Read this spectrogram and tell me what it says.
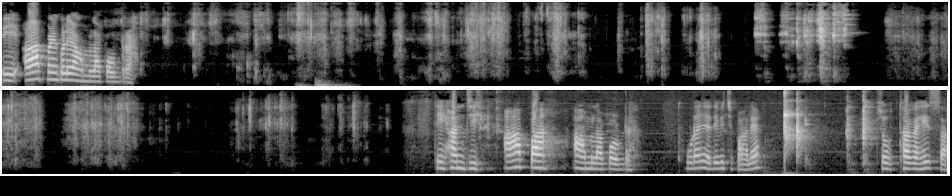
ਤੇ ਆ ਆਪਣੇ ਕੋਲੇ ਆਮਲਾ ਪਾਊਡਰ ਆ। ਤੇ ਹਾਂਜੀ ਆ ਆਪਾਂ ਆਮਲਾ ਪਾਊਡਰ ਥੋੜਾ ਜਿਹਾ ਇਹਦੇ ਵਿੱਚ ਪਾ ਲਿਆ। ਚੌਥਾ ਦਾ ਹਿੱਸਾ,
